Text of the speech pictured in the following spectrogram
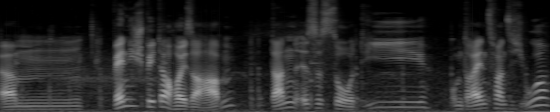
Ähm, wenn die später Häuser haben, dann ist es so, die um 23 Uhr,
